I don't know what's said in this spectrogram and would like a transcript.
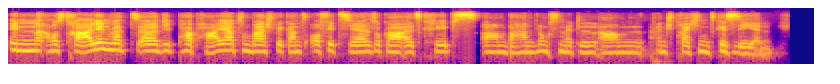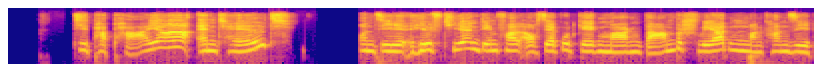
In Australien wird äh, die Papaya zum Beispiel ganz offiziell sogar als Krebsbehandlungsmittel ähm, ähm, entsprechend gesehen. Die Papaya enthält und sie hilft hier in dem Fall auch sehr gut gegen Magen-Darm-Beschwerden. Man kann sie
